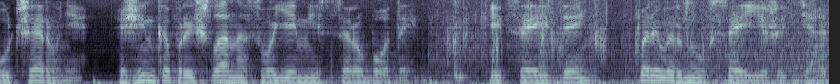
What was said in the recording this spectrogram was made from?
у червні, жінка прийшла на своє місце роботи, і цей день перевернув все її життя.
